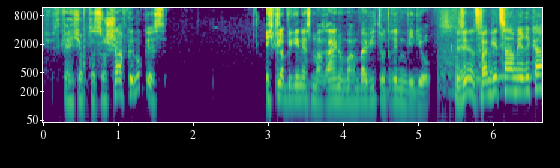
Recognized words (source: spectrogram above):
Ich weiß gar nicht, ob das so scharf genug ist. Ich glaube, wir gehen erst mal rein und machen bei Vito drin ein Video. Wir sehen uns. Wann geht's nach Amerika?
